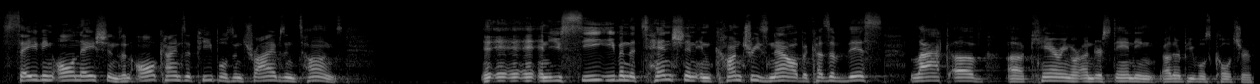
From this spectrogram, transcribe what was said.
saving all nations and all kinds of peoples and tribes and tongues. And you see even the tension in countries now because of this lack of uh, caring or understanding other people's culture.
